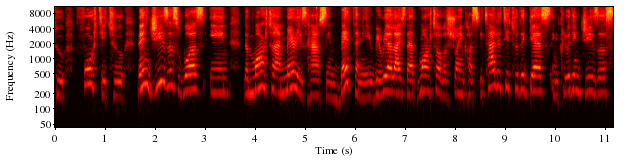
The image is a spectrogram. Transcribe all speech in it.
to 42, when Jesus was in the Martha and Mary's house in Bethany, we realized that Martha was showing hospitality to the guests, including Jesus,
